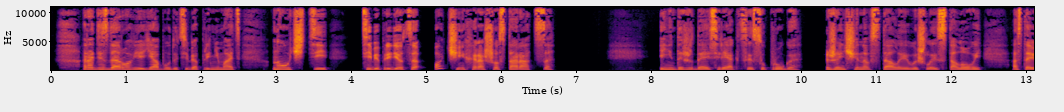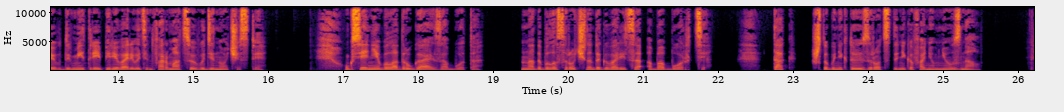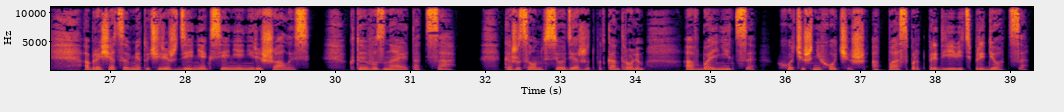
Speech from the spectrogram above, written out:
Ради здоровья я буду тебя принимать, но учти, тебе придется очень хорошо стараться. И, не дожидаясь реакции супруга, женщина встала и вышла из столовой, оставив Дмитрия переваривать информацию в одиночестве. У Ксении была другая забота. Надо было срочно договориться об аборте. Так, чтобы никто из родственников о нем не узнал. Обращаться в медучреждение Ксения не решалась. Кто его знает, отца? Кажется, он все держит под контролем, а в больнице, хочешь не хочешь, а паспорт предъявить придется.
